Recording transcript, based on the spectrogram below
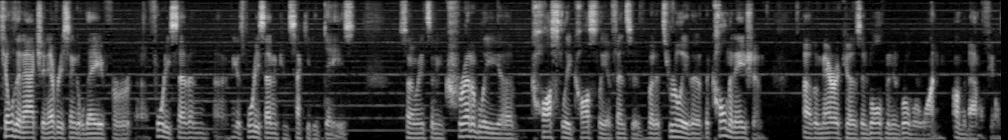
killed in action every single day for uh, 47, uh, I think it's 47 consecutive days. So it's an incredibly uh, costly, costly offensive, but it's really the, the culmination of America's involvement in World War I on the battlefield.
